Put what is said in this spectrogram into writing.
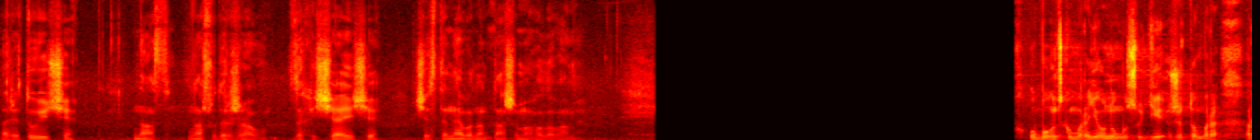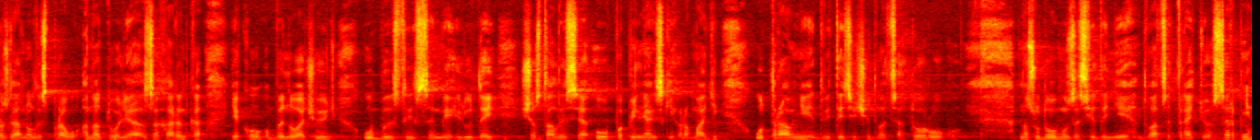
рятуючи нас, нашу державу, захищаючи чисте небо над нашими головами. У Богунському районному суді Житомира розглянули справу Анатолія Захаренка, якого обвинувачують у вбивстві семи людей, що сталися у Попільнянській громаді у травні 2020 року. На судовому засіданні 23 серпня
